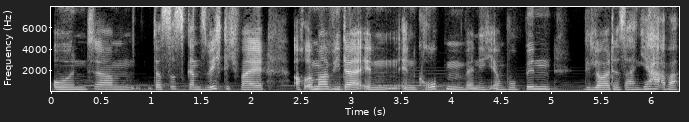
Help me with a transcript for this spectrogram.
Und ähm, das ist ganz wichtig, weil auch immer wieder in, in Gruppen, wenn ich irgendwo bin, die Leute sagen, ja, aber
